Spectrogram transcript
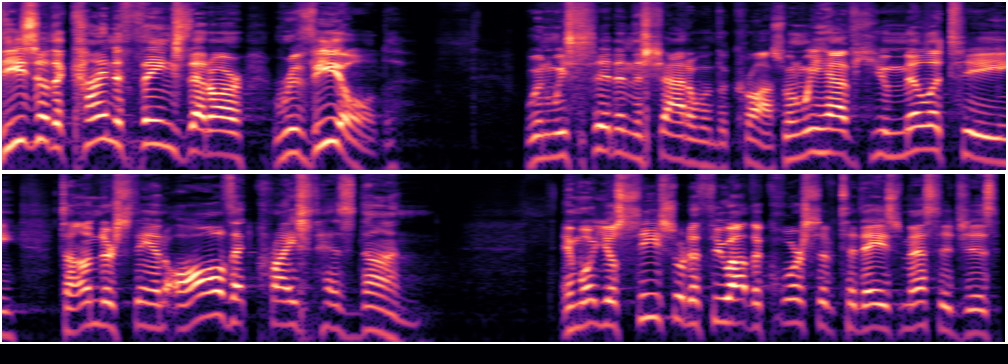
These are the kind of things that are revealed when we sit in the shadow of the cross, when we have humility to understand all that Christ has done. And what you'll see sort of throughout the course of today's message is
